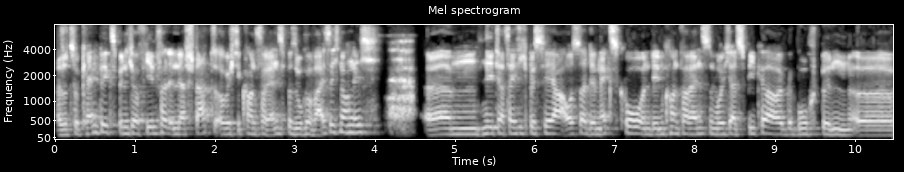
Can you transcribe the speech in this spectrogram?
Also zur Campix bin ich auf jeden Fall in der Stadt. Ob ich die Konferenz besuche, weiß ich noch nicht. Ähm, nee, tatsächlich bisher außer der Mexiko und den Konferenzen, wo ich als Speaker gebucht bin, äh,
